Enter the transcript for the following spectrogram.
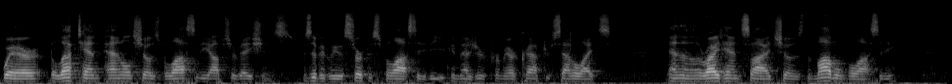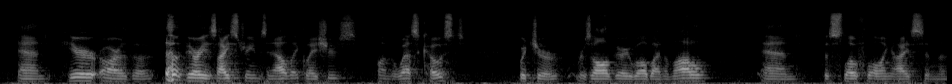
where the left-hand panel shows velocity observations, specifically the surface velocity that you can measure from aircraft or satellites. And then on the right-hand side shows the model velocity. And here are the various ice streams and outlet glaciers on the west coast, which are resolved very well by the model, and the slow-flowing ice in the,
